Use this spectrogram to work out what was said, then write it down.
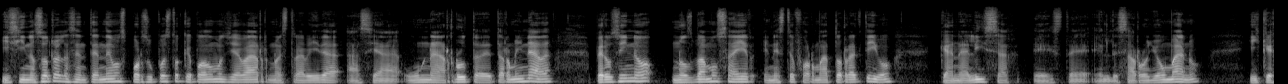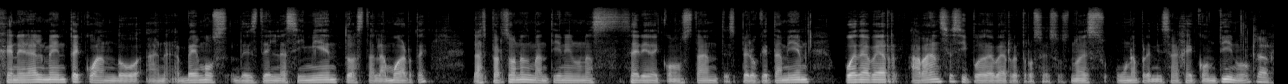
Y si nosotros las entendemos, por supuesto que podemos llevar nuestra vida hacia una ruta determinada, pero si no, nos vamos a ir en este formato reactivo que analiza este, el desarrollo humano y que generalmente cuando an- vemos desde el nacimiento hasta la muerte, las personas mantienen una serie de constantes, pero que también puede haber avances y puede haber retrocesos. No es un aprendizaje continuo. Claro.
